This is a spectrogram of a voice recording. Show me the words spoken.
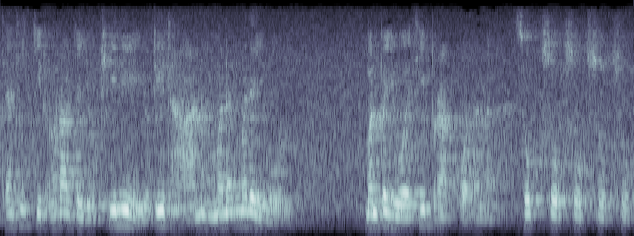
แทนที่จิตของเราจะอยู่ที่นี่อยู่ที่ฐานมันไม่ได้อยู่ มันไปอยู่ที่ปรากฏนั่นแหละสุขสุขสุขสุขสุข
